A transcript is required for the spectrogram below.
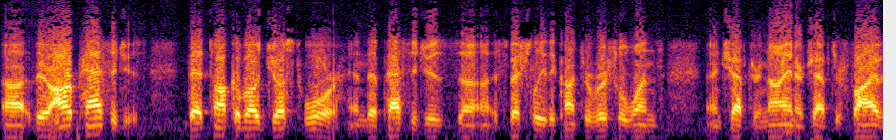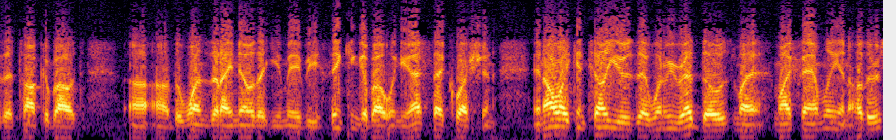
Uh, there are passages that talk about just war, and the passages, uh, especially the controversial ones in chapter 9 or chapter 5 that talk about uh, uh, the ones that I know that you may be thinking about when you ask that question. And all I can tell you is that when we read those, my, my family and others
